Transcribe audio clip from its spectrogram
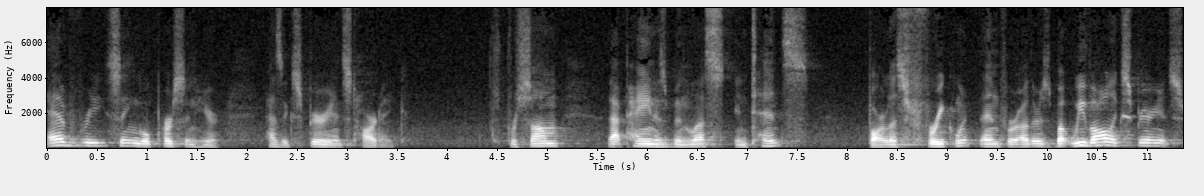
every single person here has experienced heartache. For some, that pain has been less intense, far less frequent than for others, but we've all experienced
